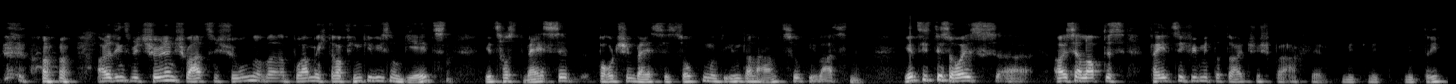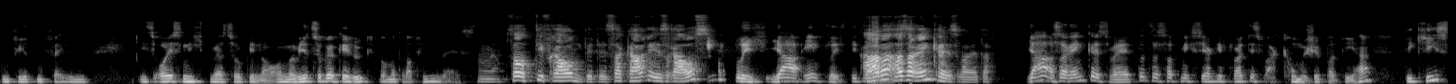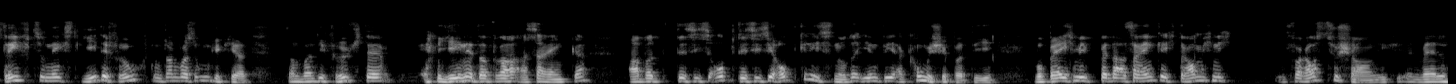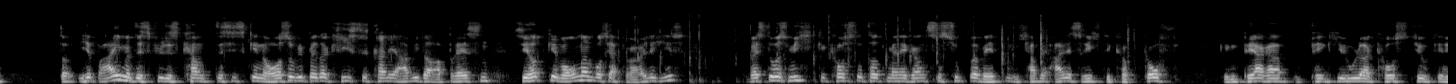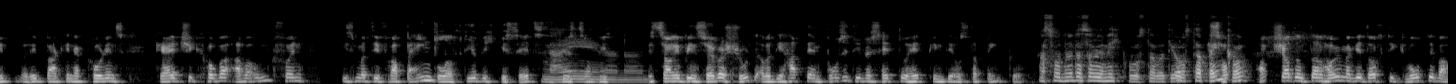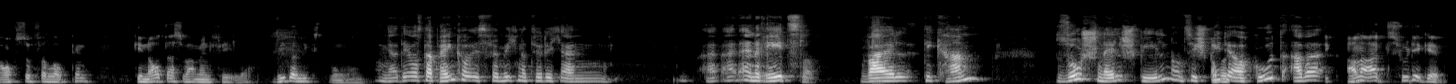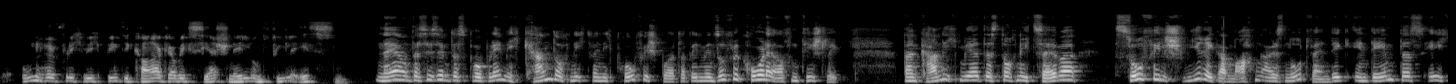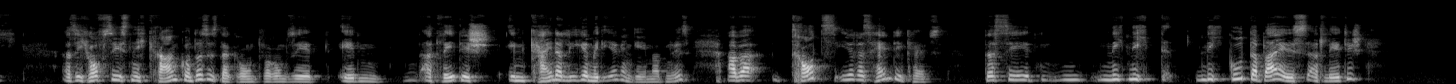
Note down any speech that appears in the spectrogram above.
allerdings mit schönen schwarzen Schuhen, aber ein paar haben mich darauf hingewiesen und jetzt, jetzt hast du weiße, weiße Socken und irgendeinen Anzug, ich weiß nicht. Jetzt ist das alles äh, alles erlaubt, das verhält sich wie mit der deutschen Sprache, mit, mit, mit dritten, vierten Fällen ist alles nicht mehr so genau. Man wird sogar gerügt, wenn man darauf hinweist. Ja. So, die Frauen bitte. Sakari ist raus. Endlich, ja, endlich. Aber Asarenka ist weiter. Ja, Asarenka ist weiter. Das hat mich sehr gefreut. Das war eine komische Partie. Ha? Die Kies trifft zunächst jede Frucht und dann war es umgekehrt. Dann waren die Früchte jene der Frau Asarenka. Aber das ist, ab, das ist ja abgerissen, oder? Irgendwie eine komische Partie. Wobei ich mich bei der Asarenka, ich traue mich nicht vorauszuschauen, ich, weil da, ich habe auch immer das Gefühl, das, kann, das ist genauso wie bei der Kiste, das kann ich auch wieder abreißen. Sie hat gewonnen, was erfreulich ist. Weißt du, was mich gekostet hat, meine ganzen Superwetten? Ich habe alles richtig gehabt. Goff gegen Pera, Pegiula, Kostjuk, Rybakina, Collins, Krejcikova, aber umgefallen ist mir die Frau Beindl, auf die habe ich gesetzt. Nein, ich nein, nein. Ich sagen, ich bin selber schuld, aber die hatte ein positives Head-to-Head gegen die Ostapenko. Achso, ne, das habe ich nicht gewusst, aber die Ostapenko. angeschaut und dann habe ich mir gedacht, die Quote war auch so verlockend. Genau das war mein Fehler. Wieder nichts gewonnen. Ja, die Ostapenko ist für mich natürlich ein, ein, ein Rätsel, weil die kann so schnell spielen und sie spielt aber ja auch gut, aber. Die kann auch, entschuldige, unhöflich wie ich bin, die kann auch, glaube ich, sehr schnell und viel essen. Naja, und das ist eben das Problem. Ich kann doch nicht, wenn ich Profisportler bin, wenn so viel Kohle auf dem Tisch liegt, dann kann ich mir das doch nicht selber so viel schwieriger machen als notwendig, indem dass ich, also ich hoffe, sie ist nicht krank und das ist der Grund, warum sie eben athletisch in keiner Liga mit irgendjemandem ist, aber trotz ihres Handicaps, dass sie nicht, nicht, nicht gut dabei ist athletisch,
